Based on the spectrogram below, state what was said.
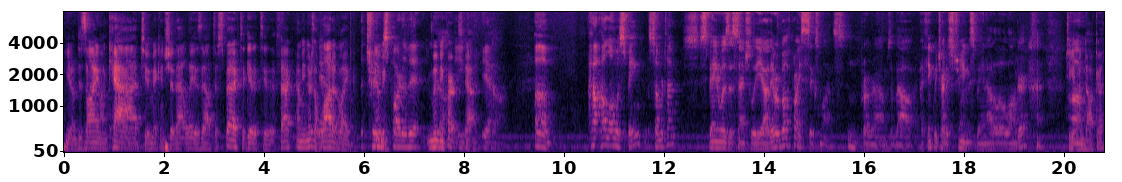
you know design on CAD to making sure that lays out the spec to get it to the fact. I mean, there's a Yeah. lot of like The trims moving, part of it. moving Yeah. parts. You- Yeah. Yeah. Um, how, how long was Spain? Summertime? Spain was essentially yeah they were both probably six months Hmm. programs about I think we tried to string Spain out a little longer. Did you get Um, Mundaka?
